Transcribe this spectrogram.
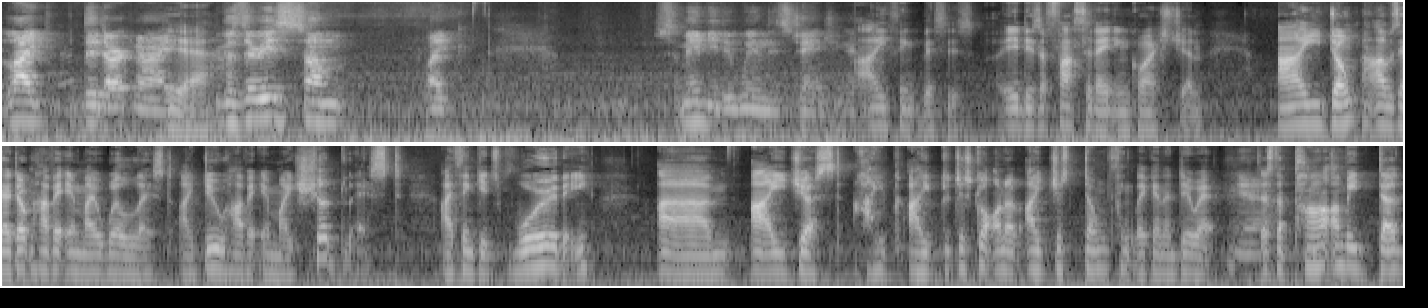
like The Dark Knight. Yeah. Because there is some like so maybe the wind is changing. I think this is it is a fascinating question. I don't obviously I don't have it in my will list. I do have it in my should list. I think it's worthy. Um, I just I I just got on a I just don't think they're gonna do it. Yeah, There's the part of me do,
